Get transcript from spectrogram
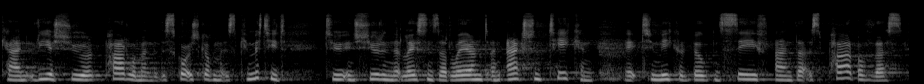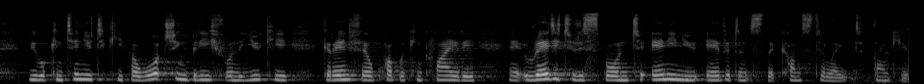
can reassure Parliament that the Scottish Government is committed to ensuring that lessons are learned and action taken uh, to make our buildings safe and that as part of this we will continue to keep a watching brief on the UK Grenfell public inquiry uh, ready to respond to any new evidence that comes to light. Thank you.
